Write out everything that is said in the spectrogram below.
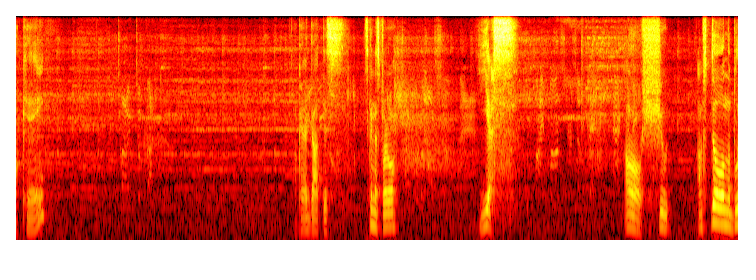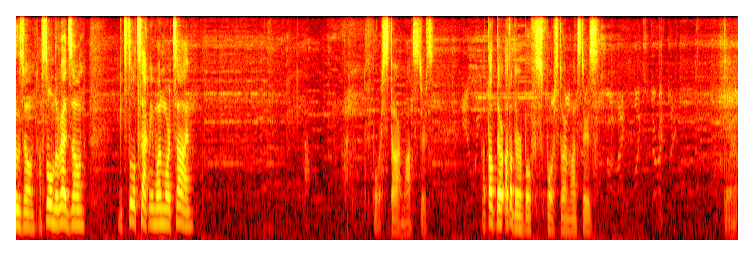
Okay. Okay, I got this. It's gonna struggle. Yes! Oh, shoot. I'm still in the blue zone. I'm still in the red zone. You can still attack me one more time. Four star monsters. I thought they were, I thought they were both four star monsters. Damn it.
